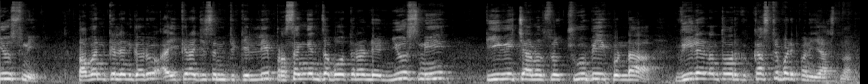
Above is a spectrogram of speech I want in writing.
న్యూస్ని పవన్ కళ్యాణ్ గారు ఐక్యరాజ్య సమితికి వెళ్ళి ప్రసంగించబోతున్న న్యూస్ని టీవీ ఛానల్స్లో చూపించకుండా వీలైనంత వరకు కష్టపడి పని చేస్తున్నారు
